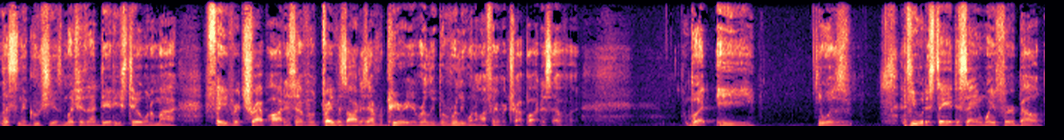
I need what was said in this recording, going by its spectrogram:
listen to Gucci as much as I did. He's still one of my favorite trap artists ever, favorite artists ever, period, really, but really one of my favorite trap artists ever. But he was, if he would have stayed the same way for about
